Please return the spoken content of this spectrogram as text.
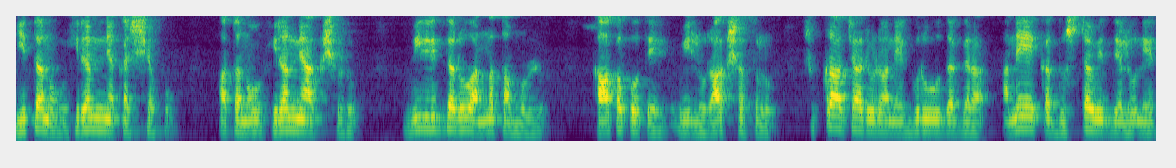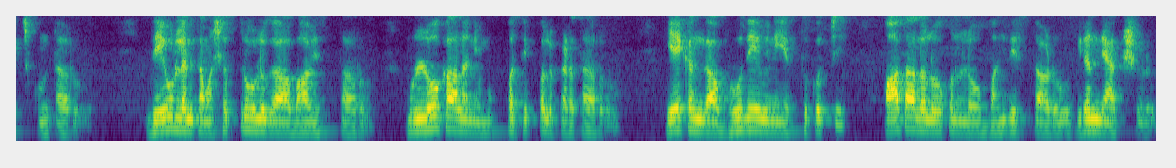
ఇతను హిరణ్యకశ్యపు. అతను హిరణ్యాక్షుడు. వీళ్ళిద్దరూ అన్నతమ్ముళ్ళు. కాకపోతే వీళ్ళు రాక్షసులు. శుక్రాచార్యుడు అనే గురువు దగ్గర అనేక దుష్ట విద్యలు నేర్చుకుంటారు. దేవుళ్ళని తమ శత్రువులుగా భావిస్తారు. ముల్లోకాలని ముప్ప తిప్పలు పెడతారు. ఏకంగా భూదేవిని ఎత్తుకొచ్చి పాతాల లోకంలో బంధిస్తాడు హిరణ్యాక్షుడు.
